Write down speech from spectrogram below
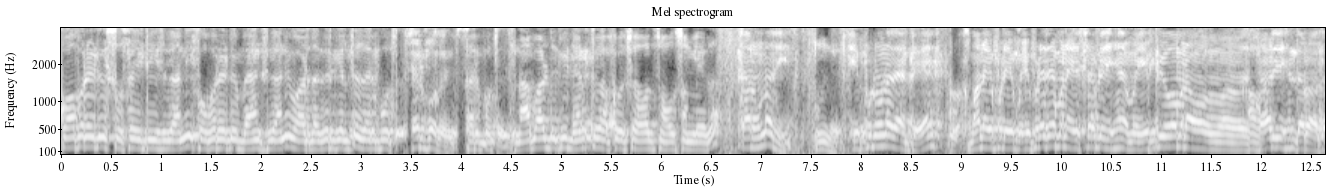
కోఆపరేటివ్ సొసైటీస్ కానీ కోఆపరేటివ్ బ్యాంక్స్ కానీ వాడి దగ్గరికి వెళ్తే సరిపోతుంది. సరిపోతుంది. సరిపోతుంది. నాబార్డుకి డైరెక్ట్ అప్రోచ్ అవ్వాల్సిన అవసరం లేదా? కానీ ఉన్నది. ఉంది. ఎప్పుడు ఉన్నది అంటే మనం ఇప్పుడు ఎప్పుడైతే మనం ఎస్టాబ్లిష్ చేసిన ఎపిఓ మనం స్టార్ట్ చేసిన తర్వాత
